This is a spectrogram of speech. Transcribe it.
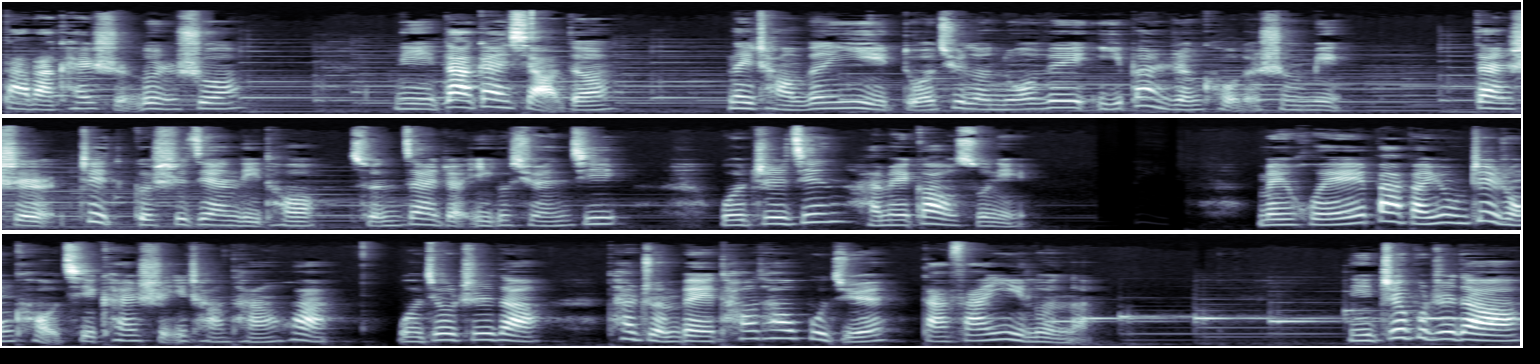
爸爸开始论说：“你大概晓得，那场瘟疫夺去了挪威一半人口的生命。但是这个事件里头存在着一个玄机，我至今还没告诉你。每回爸爸用这种口气开始一场谈话，我就知道他准备滔滔不绝、大发议论了。你知不知道，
